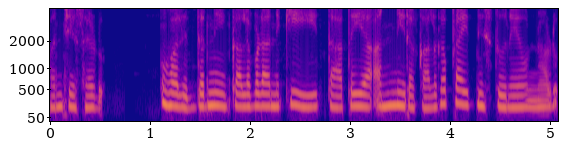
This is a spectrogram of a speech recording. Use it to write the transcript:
పని చేశాడు. వాళ్ళిద్దరినీ కలపడానికి తాతయ్య అన్ని రకాలుగా ప్రయత్నిస్తూనే ఉన్నాడు.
